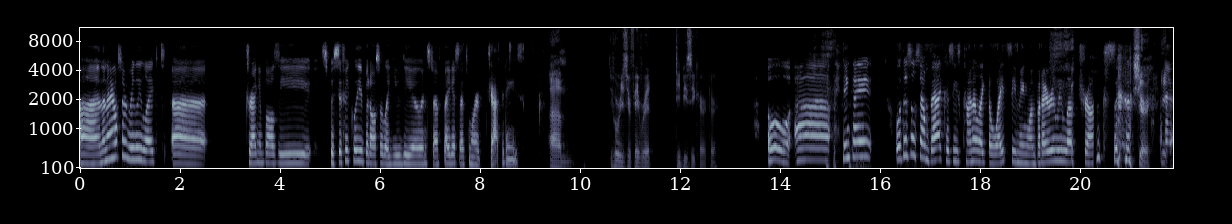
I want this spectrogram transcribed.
Uh, and then I also really liked uh, Dragon Ball Z specifically, but also like Yu Gi Oh and stuff. But I guess that's more Japanese. Um, who is your favorite DBZ character? Oh, uh, I think I. Well, this will sound bad because he's kind of like the white seeming one, but I really love Trunks. sure. Yeah.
